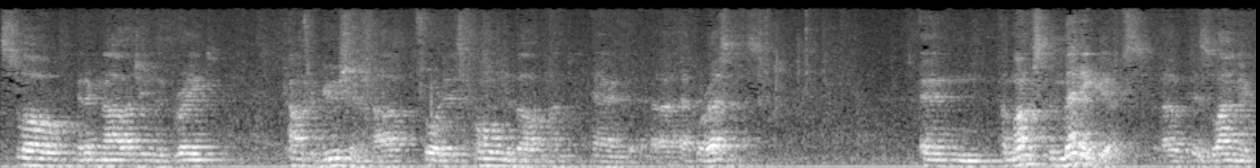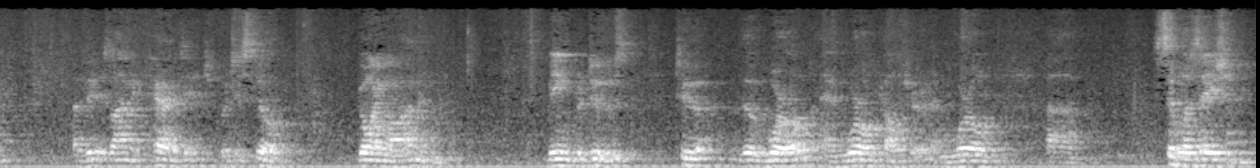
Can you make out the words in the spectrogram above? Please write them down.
slow in acknowledging the great contribution of toward its own development and uh, efflorescence. And amongst the many gifts of Islamic heritage, which is still going on and being produced to the world and world culture and world uh, civilization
